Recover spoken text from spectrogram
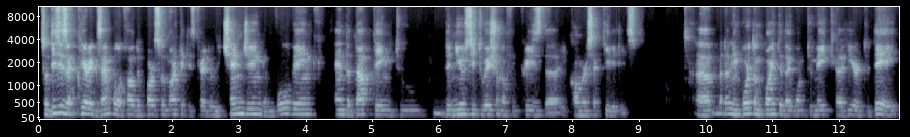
So this is a clear example of how the parcel market is gradually changing, evolving, and adapting to the new situation of increased uh, e-commerce activities. Uh, but an important point that I want to make uh, here today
